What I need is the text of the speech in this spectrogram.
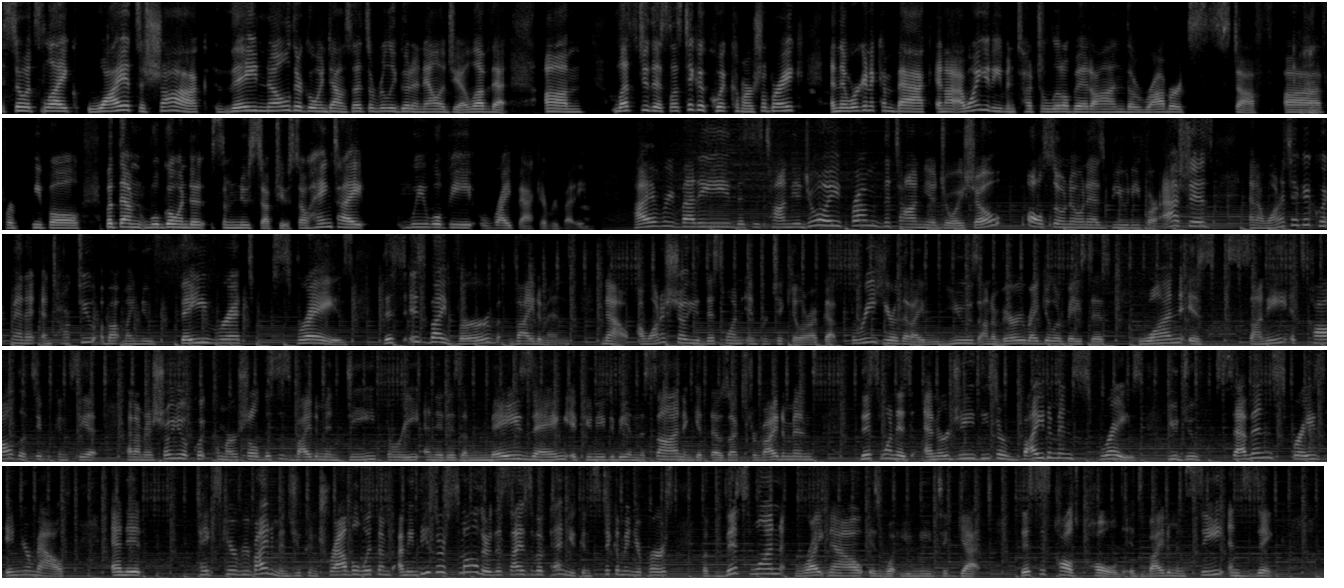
So it's like why it's a shock they know they're going down. So that's a really good analogy. I love that. Um let's do this. Let's take a quick commercial break and then we're going to come back and I, I, want you to even touch a little bit on the roberts stuff uh for people but then we'll go into some new stuff too. So hang tight. We will be right back everybody Hi, everybody. This is Tania Joy from The Tania Joy Show, also known as Beauty for Ashes. And I want to take a quick minute and talk to you about my new favorite sprays. This is by Verve Vitamins. Now, I want to show you this one in particular. I've got three here that I use on a very regular basis. One is Sunny, it's called. Let's see if we can see it. And I'm going to show you a quick commercial. This is vitamin D3, and it is amazing if you need to be in the sun and get those extra vitamins. This one is energy. These are vitamin sprays. You do seven sprays in your mouth, and it takes care of your vitamins. You can travel with them. I mean, these are small, they're the size of a pen. You can stick them in your purse, but this one right now is what you need to get. This is called Cold. It's vitamin C and zinc.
